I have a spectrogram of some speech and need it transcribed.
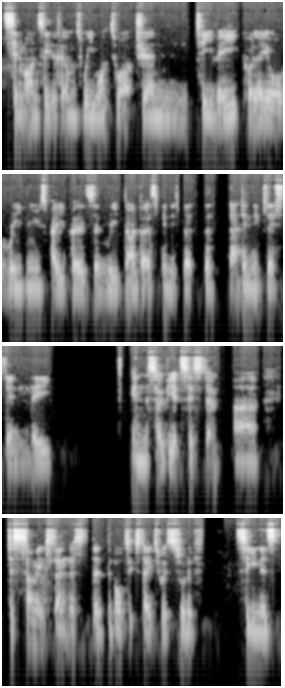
cinema and see the films we want to watch and TV equally or read newspapers and read diverse opinions but, that didn't exist in the in the Soviet system. Uh, to some extent the, the Baltic states were sort of seen as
